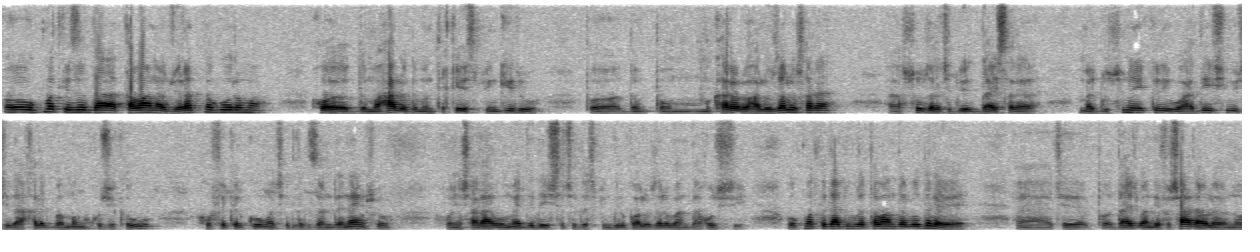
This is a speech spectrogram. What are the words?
حکومت کې زه دا توان او جرات نه ګورم، خو د محلو د منطقې سپین ږیرو په په مکررو هلو ځلو سره څو ځله چې دوی د داعش سره مجلسونه یې کړي، وعدې شوي چې دا خلک به موږ خوشې کوو، خو فکر کوم چې لږ ځنډنی هم شو، خو ان شاء الله امید د دې شته چې د سپین ږیرو په الوزلو باندې دا خوشې شي حکومت که دا دومره توان درلودلی وی چې په داعش باندې فشار راوړی نو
